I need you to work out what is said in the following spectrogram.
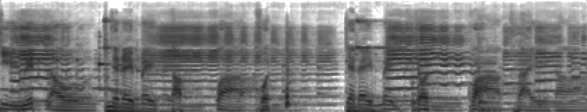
ชีวิตเราจะได้ไม่ต่ำกว่าคน จะได้ไม่จนกว่าใครนะ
